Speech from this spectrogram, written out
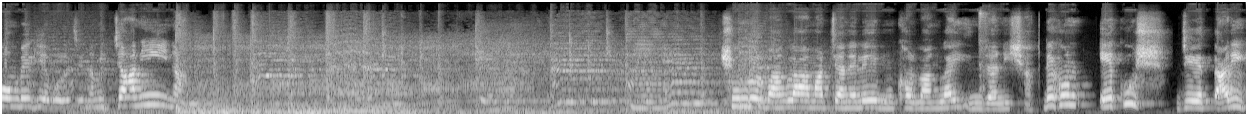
বোম্বে গিয়ে বলেছেন, আমি জানি না। সুন্দর বাংলা আমার চ্যানেলে, মুখর বাংলায় ইন্দ্রাণীর সাথে। দেখুন, একুশ যে তারিখ,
